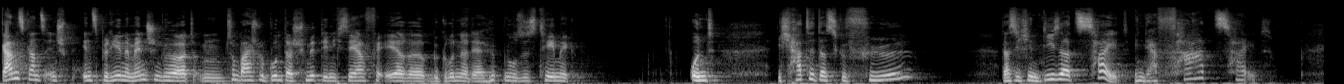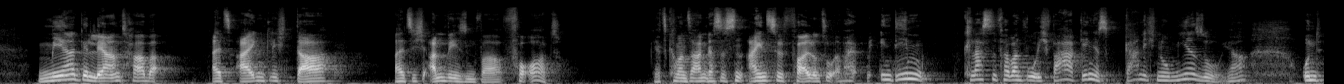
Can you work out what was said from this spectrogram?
ganz, ganz inspirierende Menschen gehört. Ähm, zum Beispiel Gunther Schmidt, den ich sehr verehre, Begründer der Hypnosystemik. Und ich hatte das Gefühl, dass ich in dieser Zeit, in der Fahrzeit, mehr gelernt habe, als eigentlich da, als ich anwesend war vor Ort. Jetzt kann man sagen, das ist ein Einzelfall und so, aber in dem Klassenverband, wo ich war, ging es gar nicht nur mir so, ja. Und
